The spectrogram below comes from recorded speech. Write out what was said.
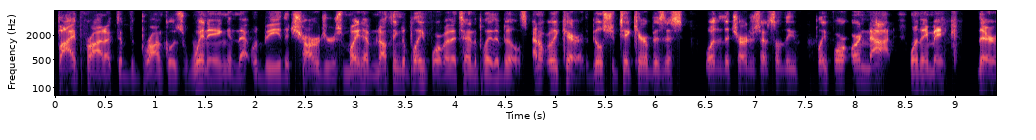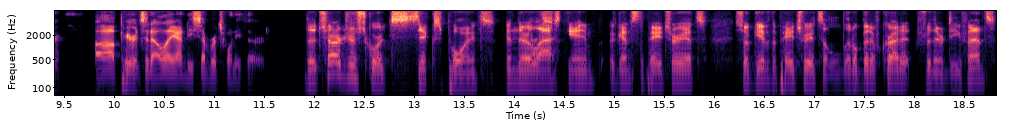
byproduct of the Broncos winning, and that would be the Chargers might have nothing to play for by the time they play the Bills. I don't really care. The Bills should take care of business, whether the Chargers have something to play for or not when they make their uh, appearance in LA on December 23rd. The Chargers scored six points in their yes. last game against the Patriots. So give the Patriots a little bit of credit for their defense.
